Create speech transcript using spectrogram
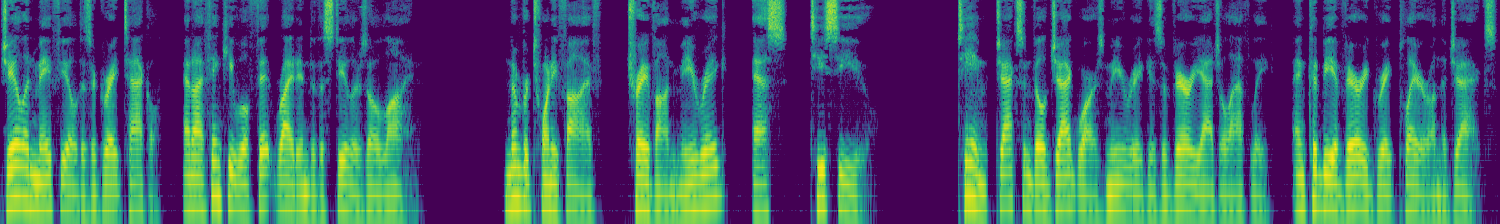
Jalen Mayfield is a great tackle, and I think he will fit right into the Steelers' O line. Number 25, Trevon Moehrig, S, TCU. Team, Jacksonville Jaguars Moehrig is a very agile athlete, and could be a very great player on the Jags.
